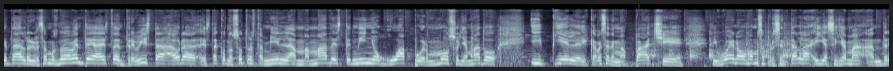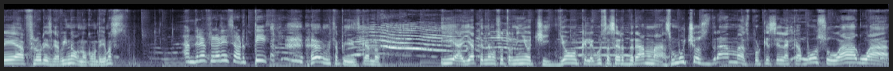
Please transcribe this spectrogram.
¿Qué tal? Regresamos nuevamente a esta entrevista. Ahora está con nosotros también la mamá de este niño guapo, hermoso, llamado Itiel, el cabeza de mapache. Y bueno, vamos a presentarla. Ella se llama Andrea Flores Gavino. ¿No? ¿Cómo te llamas? Andrea Flores Ortiz. Me está pellizcando. Y allá tenemos otro niño chillón que le gusta hacer dramas, muchos dramas, porque se le acabó su agua.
